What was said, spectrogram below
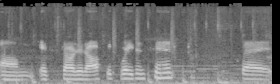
um, it started off with great intent, but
